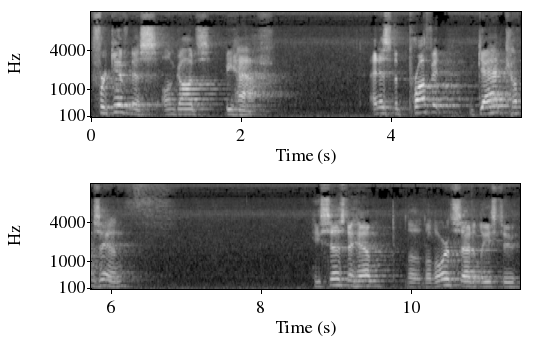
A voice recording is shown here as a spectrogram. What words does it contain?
forgiveness on God's behalf. And as the prophet Gad comes in, he says to him, the, Lord said at least to,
